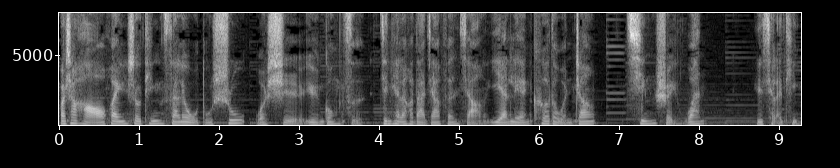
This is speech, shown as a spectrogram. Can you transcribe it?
晚上好，欢迎收听三六五读书，我是云公子。今天来和大家分享阎连科的文章《清水湾》，一起来听。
